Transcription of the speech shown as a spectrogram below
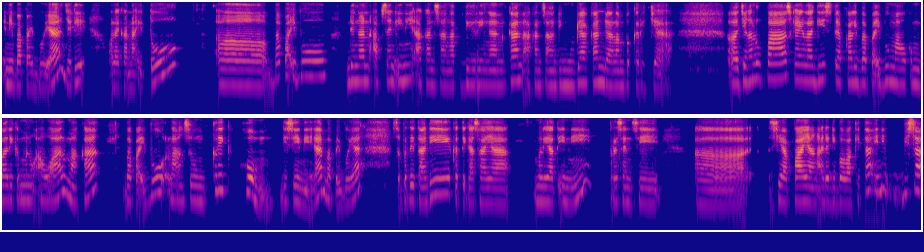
Ini Bapak Ibu ya. Jadi oleh karena itu Bapak Ibu dengan absen ini akan sangat diringankan, akan sangat dimudahkan dalam bekerja. Uh, jangan lupa sekali lagi setiap kali Bapak Ibu mau kembali ke menu awal, maka Bapak Ibu langsung klik home di sini ya Bapak Ibu ya. Seperti tadi ketika saya melihat ini presensi uh, siapa yang ada di bawah kita ini bisa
